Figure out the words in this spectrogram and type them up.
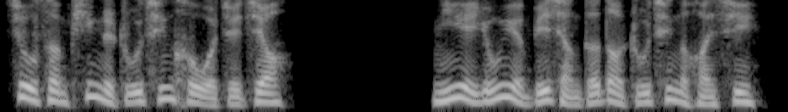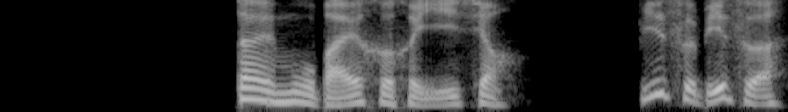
就算拼着竹青和我绝交，你也永远别想得到竹青的欢心。戴沐白呵呵一笑，彼此彼此。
